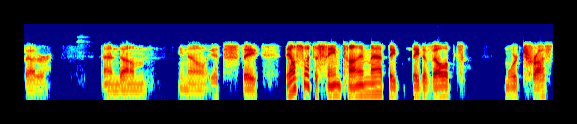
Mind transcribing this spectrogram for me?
better. And um, you know, it's they they also at the same time, Matt, they they developed more trust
